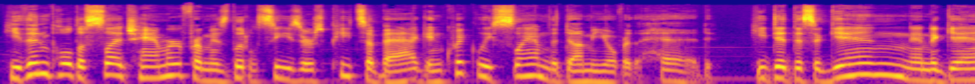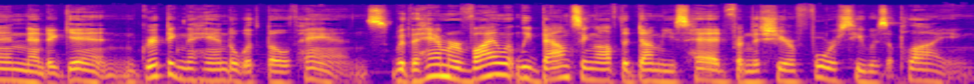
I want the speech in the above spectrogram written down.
He then pulled a sledgehammer from his Little Caesars pizza bag and quickly slammed the dummy over the head. He did this again and again and again, gripping the handle with both hands, with the hammer violently bouncing off the dummy's head from the sheer force he was applying.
